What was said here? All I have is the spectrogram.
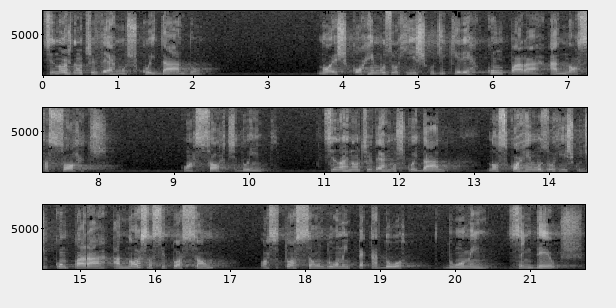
Se nós não tivermos cuidado, nós corremos o risco de querer comparar a nossa sorte com a sorte do ímpio. Se nós não tivermos cuidado, nós corremos o risco de comparar a nossa situação com a situação do homem pecador, do homem sem Deus.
